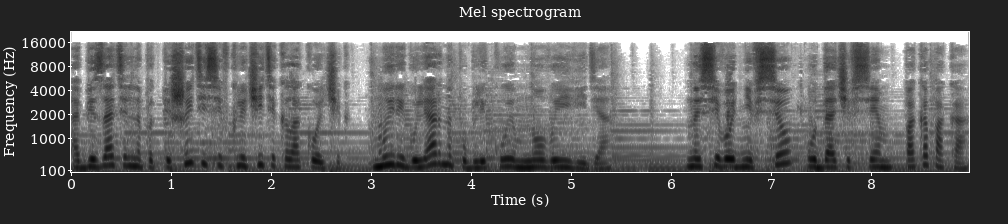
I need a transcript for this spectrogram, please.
Обязательно подпишитесь и включите колокольчик, мы регулярно публикуем новые видео. На сегодня все, удачи всем, пока-пока.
